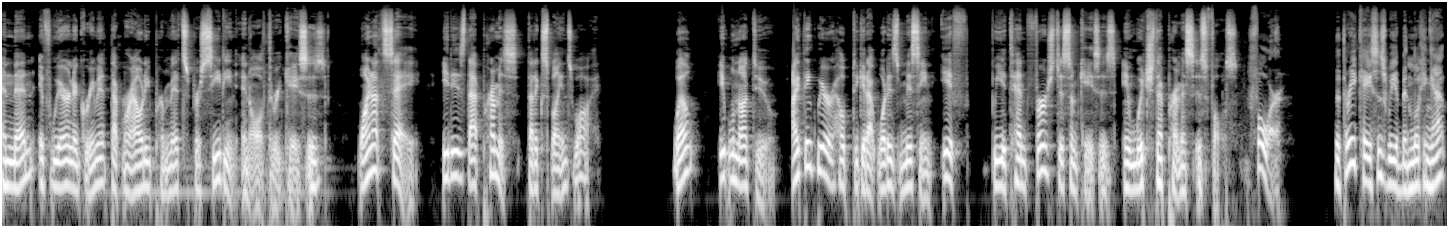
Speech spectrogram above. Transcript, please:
And then, if we are in agreement that morality permits proceeding in all three cases, why not say it is that premise that explains why? Well, it will not do. I think we are helped to get at what is missing if we attend first to some cases in which that premise is false. 4. The three cases we have been looking at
